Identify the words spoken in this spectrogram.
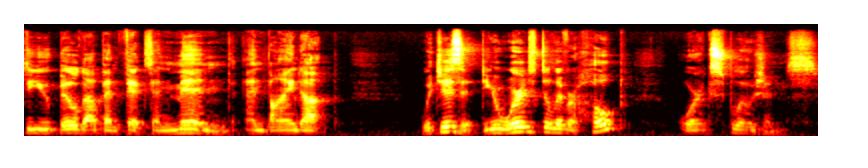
do you build up and fix and mend and bind up? Which is it? Do your words deliver hope or explosions?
